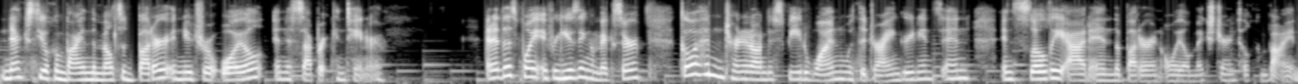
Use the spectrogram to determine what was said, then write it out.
Next, you'll combine the melted butter and neutral oil in a separate container. And at this point, if you're using a mixer, go ahead and turn it on to speed 1 with the dry ingredients in and slowly add in the butter and oil mixture until combined.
